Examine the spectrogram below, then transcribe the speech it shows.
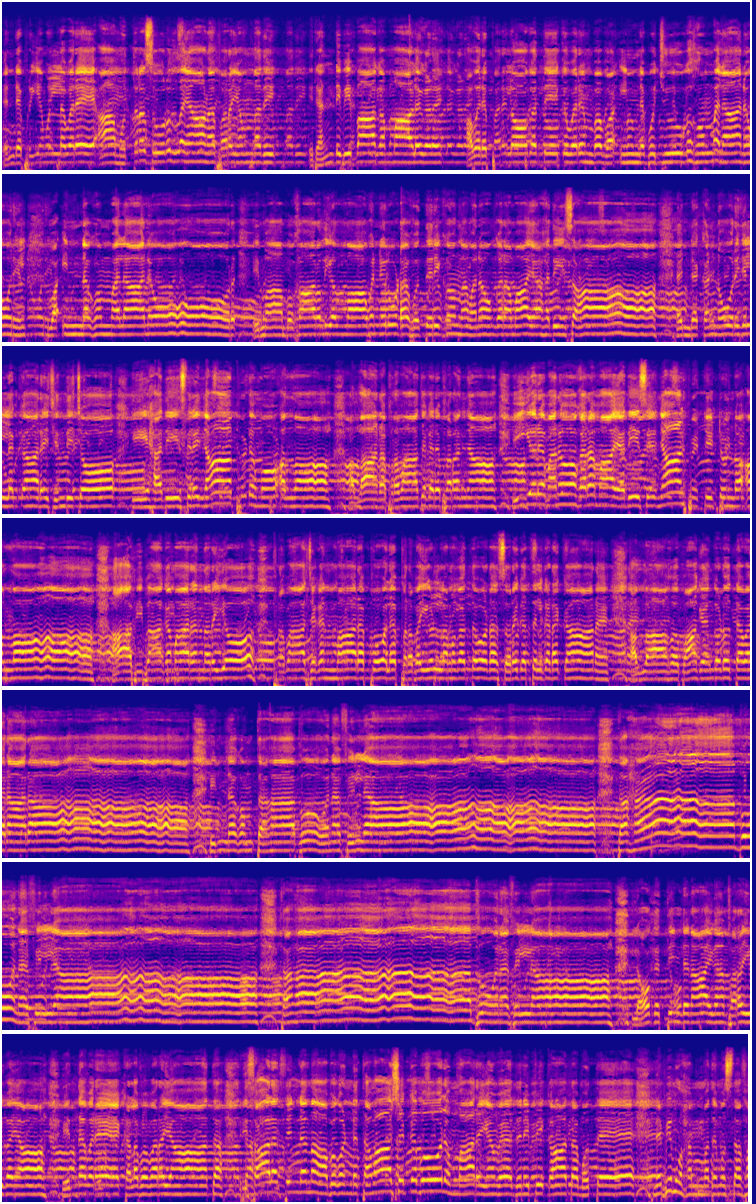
എന്റെ പ്രിയമുള്ളവരെ ആ മുത്രസൂറുള്ളയാണ് പറയുന്നത്. രണ്ട് വിഭാഗം ആളുകൾ അവർ പരലോകത്തേക്ക് വരുമ്പോ ഉദ്ധരിക്കുന്ന മനോഹരമായ ഹദീസാ. എന്റെ കണ്ണൂർ ജില്ലക്കാരെ ചിന്തിച്ചോ ഈ ഹദീസിൽ ഞാൻ പെടുമോ? അല്ലാ അള്ളാന്റെ പ്രവാചകര് പറഞ്ഞ ഈ മനോഹരമായ ഹദീസിൽ ഞാൻ പെട്ടിട്ടുണ്ട്. അല്ലാ ആ വിഭാഗമാരെന്നറിയോ? പ്രവാചകന്മാരെ പോലെ പ്രഭയുള്ള മുഖത്തോടെ സ്വർഗത്തിൽ കിടക്കാൻ അള്ളാഹു ഭാഗ്യം കൊടുത്തവരാരാ? ഇന്നകും തഹാബൂന ഫില്ലാ. തഹാബൂന ഫില്ലാ. തഹാബൂന ലോകത്തിന്റെ നായകൻ പറയുകയാ എന്നവരെ കളവ് പറയാത്ത റിസാലത്തിന്റെ നാവ് കൊണ്ട് തമാശക്ക് പോലും ആരെയും വേദനിപ്പിക്കാത്ത മുത്തേ നബി മുഹമ്മദ് മുസ്തഫ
